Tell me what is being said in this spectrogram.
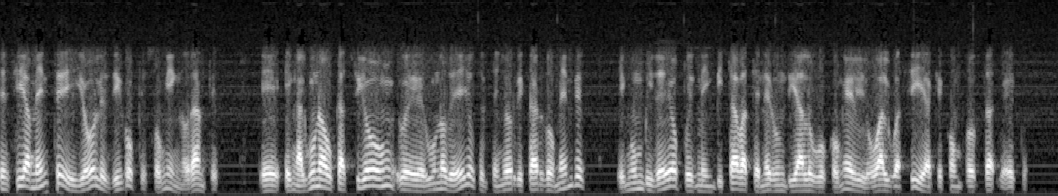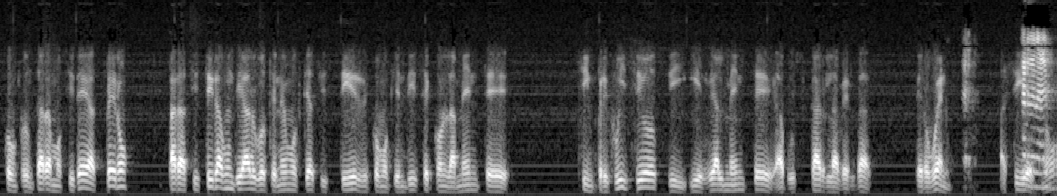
sencillamente yo les digo que son ignorantes. Eh, en alguna ocasión, eh, uno de ellos, el señor Ricardo Méndez, en un video, pues me invitaba a tener un diálogo con él o algo así, a que eh, confrontáramos ideas, pero para asistir a un diálogo tenemos que asistir, como quien dice, con la mente sin prejuicios y, realmente a buscar la verdad. Pero bueno, así es.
